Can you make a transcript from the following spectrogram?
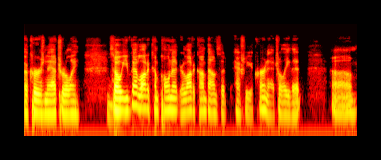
occurs naturally. Mm-hmm. So you've got a lot of component or a lot of compounds that actually occur naturally that um,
